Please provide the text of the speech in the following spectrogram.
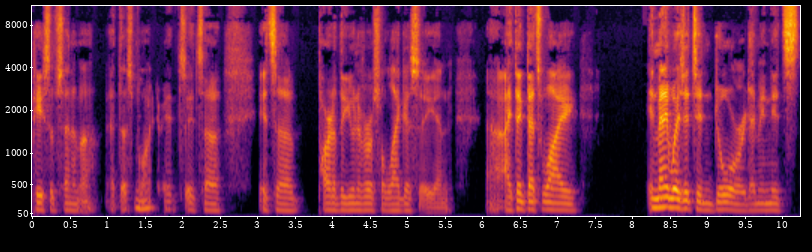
piece of cinema at this Mhm. point it's it's a it's a part of the universal legacy and uh, I think that's why in many ways it's endured I mean it's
